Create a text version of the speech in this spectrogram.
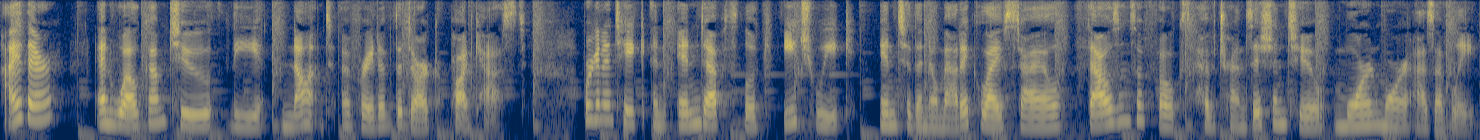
Hi there, and welcome to the Not Afraid of the Dark podcast. We're going to take an in depth look each week into the nomadic lifestyle thousands of folks have transitioned to more and more as of late.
